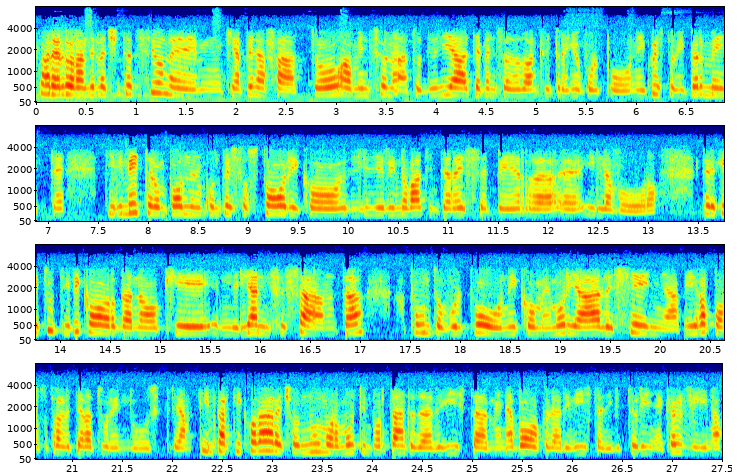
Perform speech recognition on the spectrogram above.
Guarda, allora nella citazione mm, che ha appena fatto ha menzionato Desiati, ha menzionato anche il premio Volponi. Questo mi permette di rimettere un po' un contesto storico il rinnovato interesse per eh, il lavoro, perché tutti ricordano che negli anni 60 appunto Volponi come memoriale segna il rapporto tra letteratura e industria. In particolare c'è un numero molto importante della rivista Menaboc, la rivista di Vittorini e Calvino,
